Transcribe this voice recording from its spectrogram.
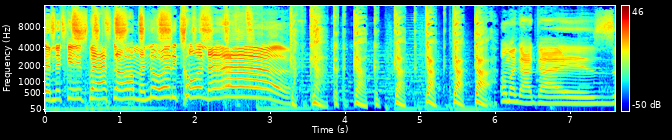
Everybody. Aneke's back on Minority Corner. Oh my god, guys.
